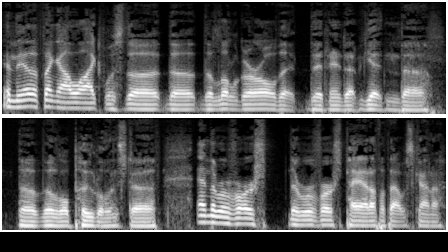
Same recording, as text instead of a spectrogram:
And the other thing I liked was the the the little girl that that ended up getting the the, the little poodle and stuff, and the reverse the reverse pet. I thought that was kind of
